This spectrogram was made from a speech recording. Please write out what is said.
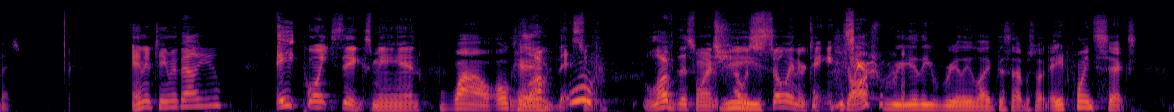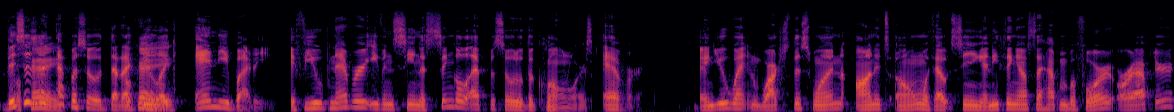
Nice. Entertainment value, eight point six. Man, Wow. Okay. loved this Woo. one. Loved this one. I was so entertained. Josh really, really liked this episode. Eight point six. This is an episode that I feel like anybody, if you've never even seen a single episode of the Clone Wars ever, and you went and watched this one on its own without seeing anything else that happened before or after,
